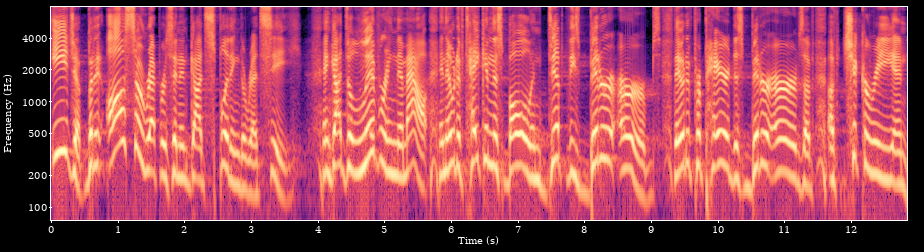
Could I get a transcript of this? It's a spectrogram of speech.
Egypt. But it also represented God splitting the Red Sea and God delivering them out. And they would have taken this bowl and dipped these bitter herbs. They would have prepared this bitter herbs of, of chicory and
